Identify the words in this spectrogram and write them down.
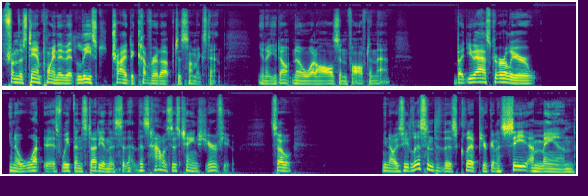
from the standpoint of at least tried to cover it up to some extent. You know, you don't know what all's involved in that. But you asked earlier, you know, what as we've been studying this, this how has this changed your view? So, you know, as you listen to this clip, you're going to see a man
